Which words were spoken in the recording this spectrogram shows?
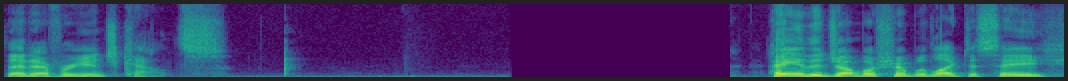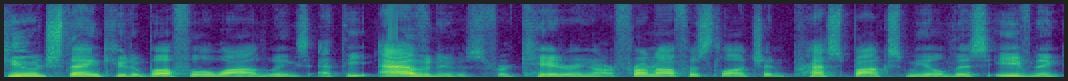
that every inch counts. Hey, the Jumbo Shrimp would like to say a huge thank you to Buffalo Wild Wings at the Avenues for catering our front office lunch and press box meal this evening.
